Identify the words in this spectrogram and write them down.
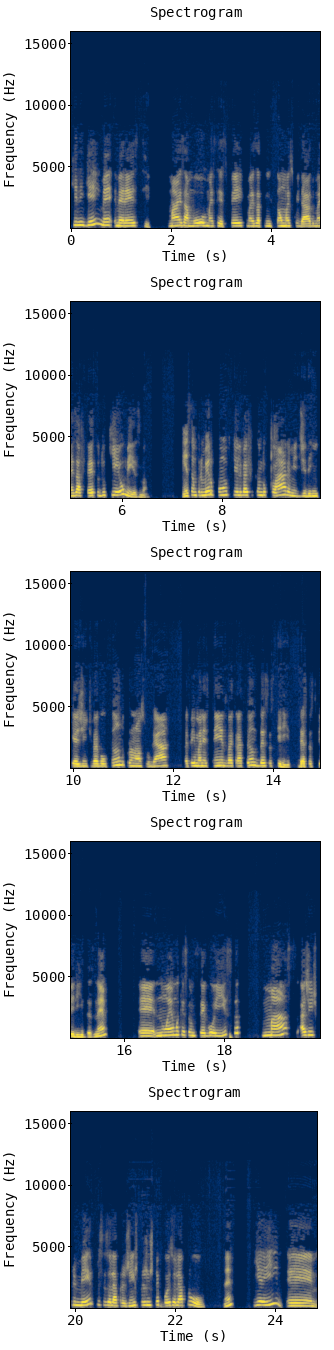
que ninguém me merece mais amor, mais respeito, mais atenção, mais cuidado, mais afeto do que eu mesma. Esse é um primeiro ponto que ele vai ficando claro à medida em que a gente vai voltando para o nosso lugar, vai permanecendo, vai tratando dessas feridas, dessas feridas né? É, não é uma questão de ser egoísta, mas a gente primeiro precisa olhar para a gente, para a gente depois olhar para o outro, né? E aí, é,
